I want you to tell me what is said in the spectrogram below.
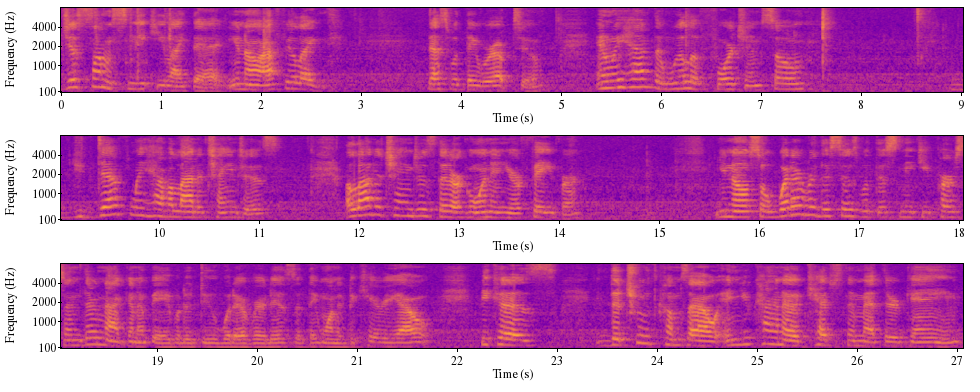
just something sneaky like that. You know, I feel like that's what they were up to. And we have the Wheel of Fortune. So you definitely have a lot of changes. A lot of changes that are going in your favor. You know, so whatever this is with this sneaky person, they're not going to be able to do whatever it is that they wanted to carry out. Because the truth comes out and you kind of catch them at their game.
